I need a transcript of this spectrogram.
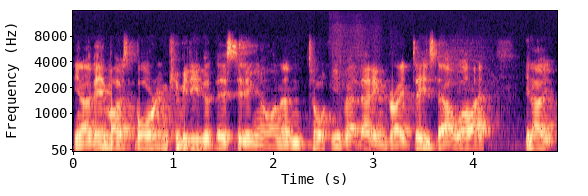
you know their most boring committee that they're sitting on and talking about that in great detail. Well, I, you know,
